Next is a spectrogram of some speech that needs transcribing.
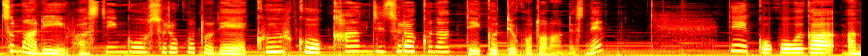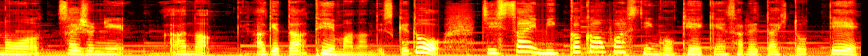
つまり、ファスティングをすることで空腹を感じづらくなっていくっていうことなんですね。で、ここがあの最初にあの挙げたテーマなんですけど実際3日間ファスティングを経験された人って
